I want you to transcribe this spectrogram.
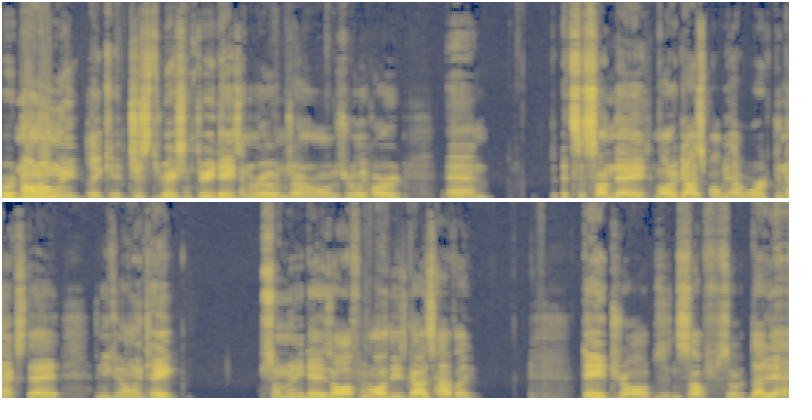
or not only like it just racing three days in a row in general is really hard, and it's a Sunday. A lot of guys probably have work the next day, and you can only take so many days off, and a lot of these guys have like day jobs and stuff, so that you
